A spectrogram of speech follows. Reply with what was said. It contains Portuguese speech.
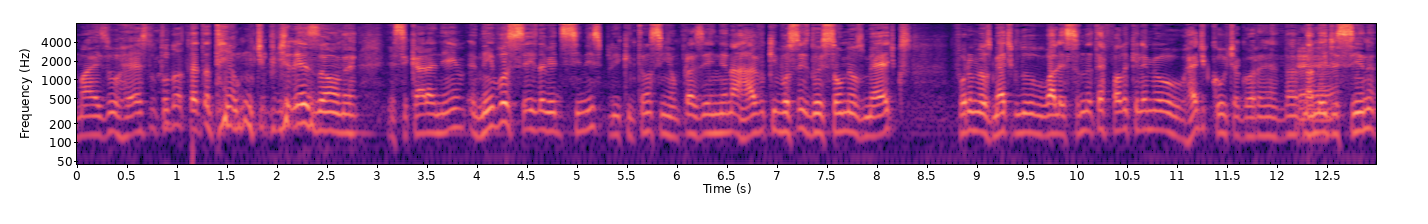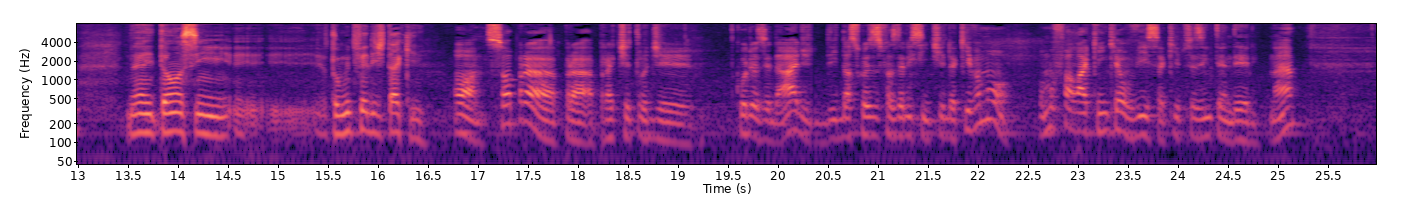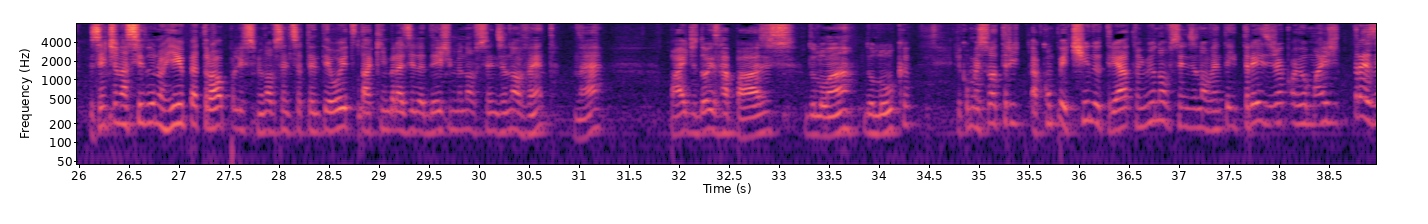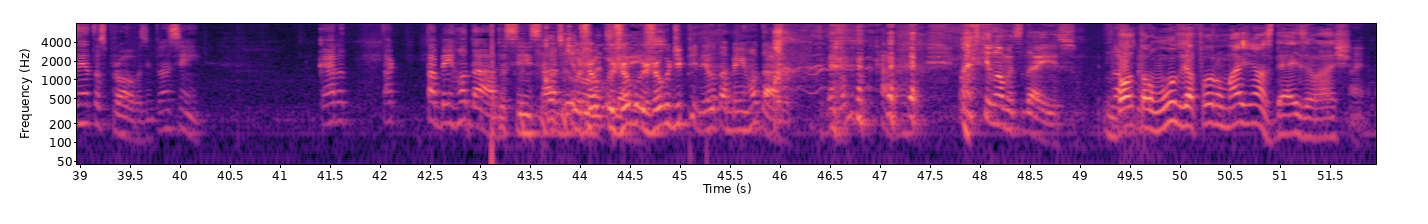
Mas o resto, todo atleta tem algum tipo de lesão, né? Esse cara nem, nem vocês da medicina explicam. Então, assim, é um prazer inenarrável que vocês dois são meus médicos. Foram meus médicos, o Alessandro até fala que ele é meu head coach agora, né? Na, é. na medicina. Né? Então, assim, eu estou muito feliz de estar aqui. Ó, só para título de curiosidade e das coisas fazerem sentido aqui, vamos, vamos falar quem que é o vice aqui para vocês entenderem, né? Vicente nascido no Rio, Petrópolis, 1978, está aqui em Brasília desde 1990, né? Pai de dois rapazes, do Luan, do Luca. Ele começou a, tri, a competir no triatlo em 1993 e já correu mais de 300 provas. Então, assim, o cara tá, tá bem rodado, assim, sabe? O jogo, o, jogo, o jogo de pneu tá bem rodado. Quantos quilômetros dá isso? Volta ao mundo já foram mais de umas 10, eu acho. É.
